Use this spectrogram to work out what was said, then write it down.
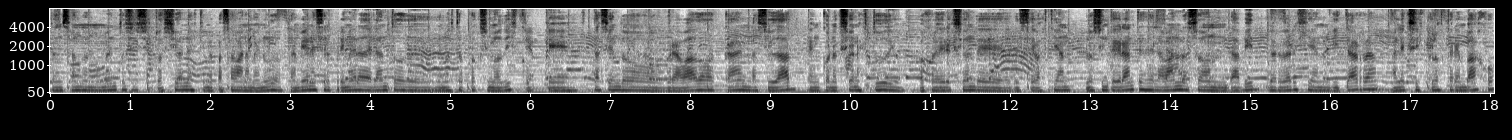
pensando en momentos y situaciones que me pasaban a menudo. También es el primer adelanto de, de nuestro próximo disco, que está siendo grabado acá en la ciudad en Conexión Estudio, bajo la dirección de, Sebastián. Los integrantes de la banda son David Berbergi en guitarra, Alexis Kloster en bajo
